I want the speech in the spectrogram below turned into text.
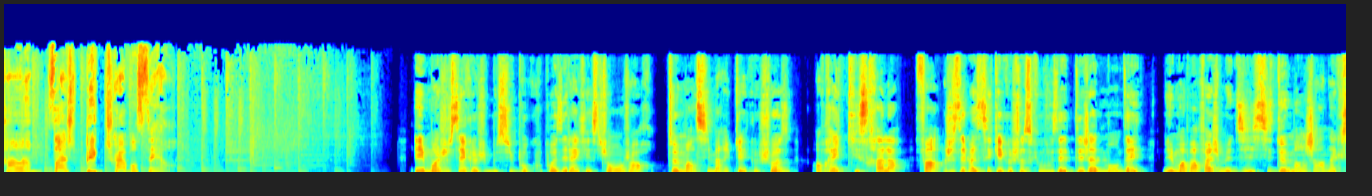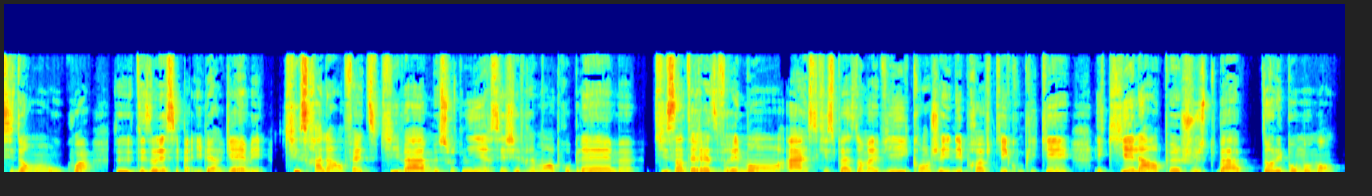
com slash big travel sale. Et moi, je sais que je me suis beaucoup posé la question, genre, demain, s'il m'arrive quelque chose, en vrai, qui sera là? Enfin, je sais pas si c'est quelque chose que vous vous êtes déjà demandé, mais moi, parfois, je me dis, si demain j'ai un accident ou quoi, désolé, c'est pas hyper gay, mais qui sera là, en fait? Qui va me soutenir si j'ai vraiment un problème? Qui s'intéresse vraiment à ce qui se passe dans ma vie quand j'ai une épreuve qui est compliquée? Et qui est là un peu juste, bah, dans les bons moments?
